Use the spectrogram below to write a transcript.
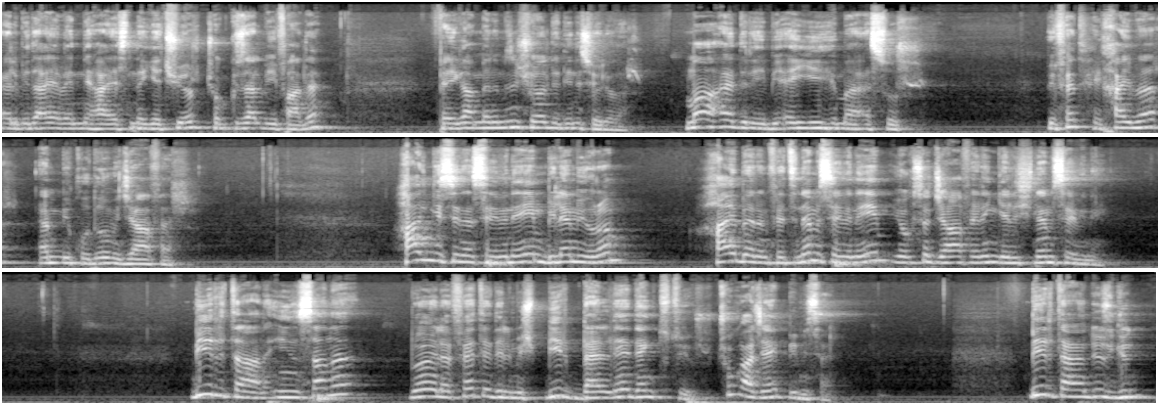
El Bidaye ve Nihayesinde geçiyor. Çok güzel bir ifade. Peygamberimizin şöyle dediğini söylüyorlar. Ma edri bi eyyihima esur. Bi fethi Hayber em bi kudumi Cafer. Hangisine sevineyim bilemiyorum. Hayber'in fethine mi sevineyim yoksa Cafer'in gelişine mi sevineyim? Bir tane insanı böyle fethedilmiş bir beldeye denk tutuyor. Çok acayip bir misal. Bir tane düzgün,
